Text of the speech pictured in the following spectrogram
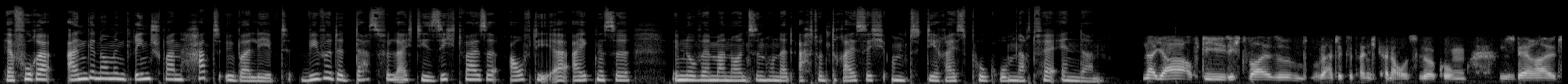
Herr Fuhrer, angenommen Greenspan hat überlebt, wie würde das vielleicht die Sichtweise auf die Ereignisse im November 1938 und die Reichspogromnacht verändern? Naja, auf die Sichtweise hat es jetzt eigentlich keine Auswirkungen. Es wäre halt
